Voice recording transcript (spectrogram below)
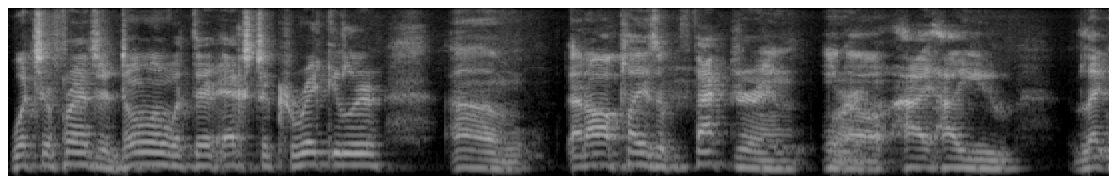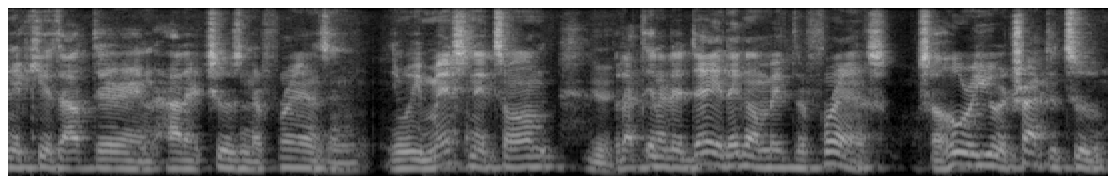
what your friends are doing with their extracurricular, um, that all plays a factor in you know how how you letting your kids out there and how they're choosing their friends. And we mention it to them, Yeah. but at the end of the day, they're gonna make their friends. So who are you attracted to?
